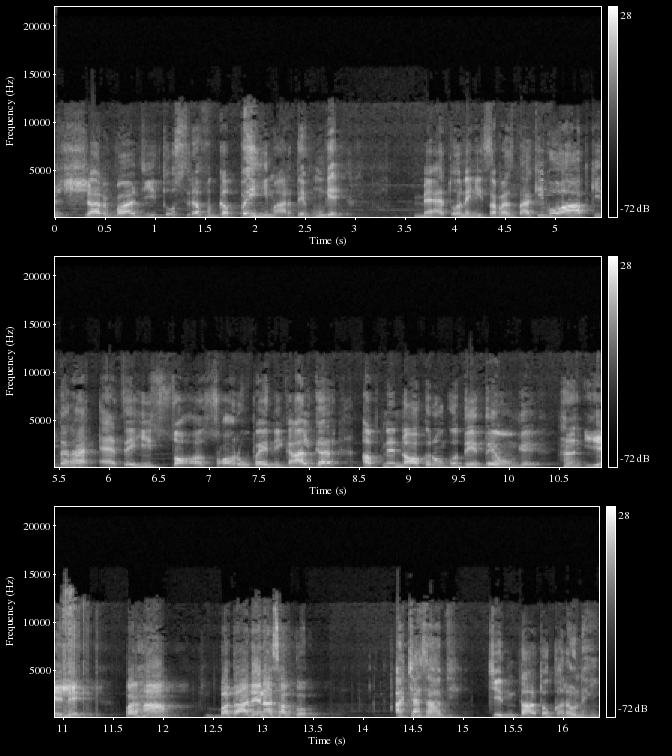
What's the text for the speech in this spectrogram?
शर्मा जी तो सिर्फ़ गप्पे ही मारते होंगे। मैं तो नहीं समझता कि वो आपकी तरह ऐसे ही सौ सौ रुपए निकाल कर अपने नौकरों को देते होंगे। ये ले पर हाँ बता देना सबको। अच्छा साहब जी चिंता तो करो नहीं।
